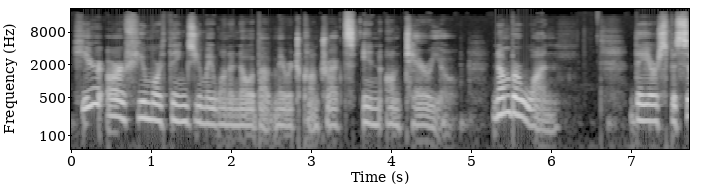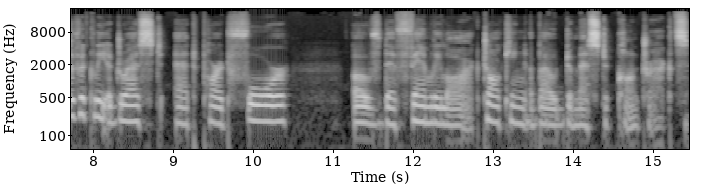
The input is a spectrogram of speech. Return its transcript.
Here are a few more things you may want to know about marriage contracts in Ontario. Number one, they are specifically addressed at Part 4 of the Family Law Act, talking about domestic contracts.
